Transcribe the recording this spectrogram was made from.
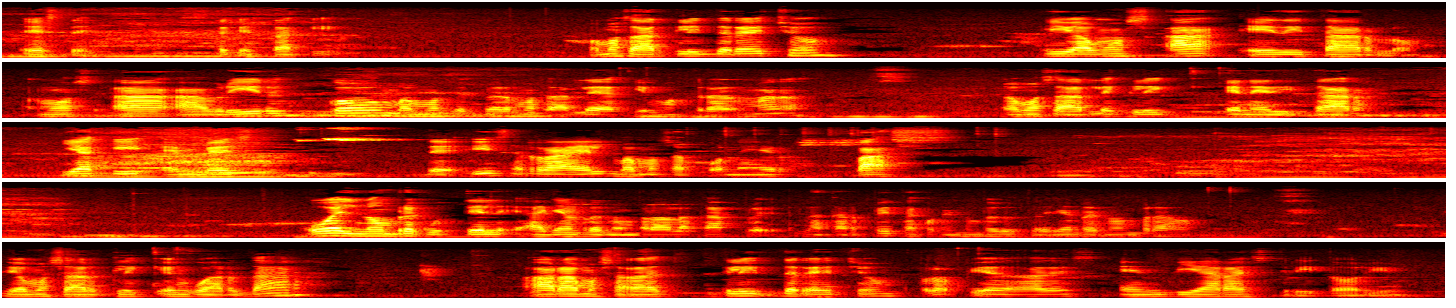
Este, este que está aquí. Vamos a dar clic derecho y vamos a editarlo. Vamos a abrir con, vamos, a darle aquí mostrar más. Vamos a darle clic en editar. Y aquí en vez de Israel vamos a poner paz. O el nombre que usted le hayan renombrado la, carpeta, la carpeta con el nombre que usted hayan renombrado. Y vamos a dar clic en guardar. Ahora vamos a dar clic derecho, propiedades, enviar a escritorio.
